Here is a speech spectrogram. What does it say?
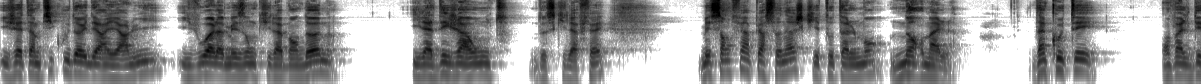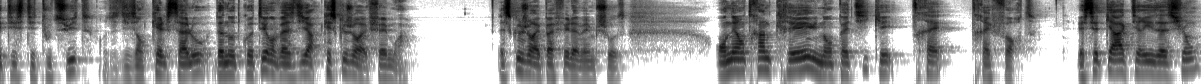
il jette un petit coup d'œil derrière lui, il voit la maison qu'il abandonne, il a déjà honte de ce qu'il a fait, mais ça en fait un personnage qui est totalement normal. D'un côté, on va le détester tout de suite, en se disant quel salaud. D'un autre côté, on va se dire qu'est-ce que j'aurais fait moi? Est-ce que j'aurais pas fait la même chose? On est en train de créer une empathie qui est très très forte. Et cette caractérisation,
